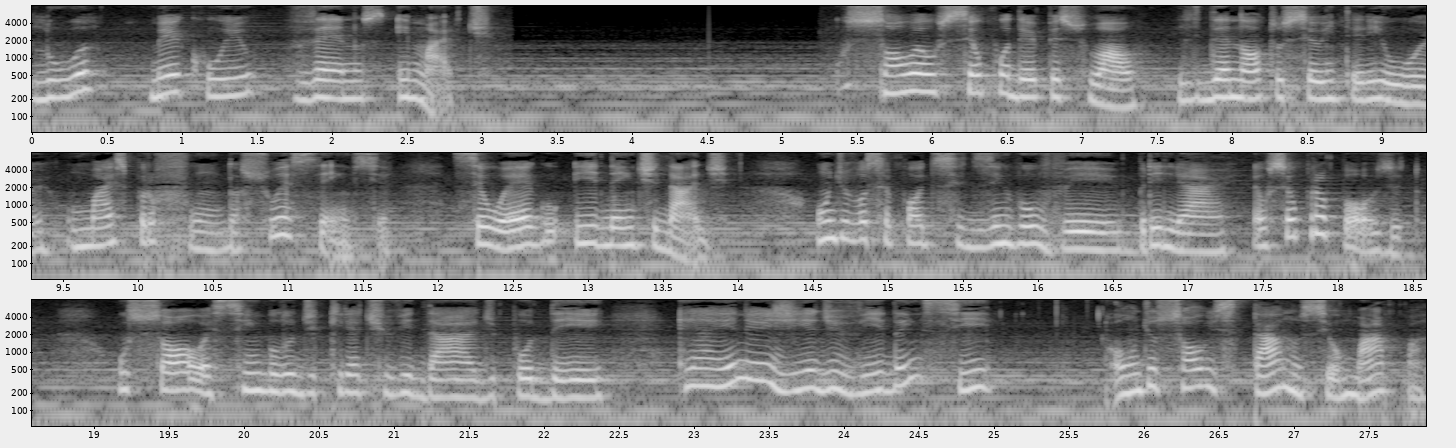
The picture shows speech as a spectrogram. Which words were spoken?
Lua, Mercúrio, Vênus e Marte. O Sol é o seu poder pessoal, ele denota o seu interior, o mais profundo, a sua essência, seu ego e identidade onde você pode se desenvolver, brilhar, é o seu propósito. O sol é símbolo de criatividade, poder, é a energia de vida em si. Onde o sol está no seu mapa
